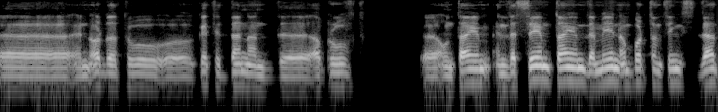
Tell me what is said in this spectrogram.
uh, in order to get it done and approved on time. In the same time, the main important things that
